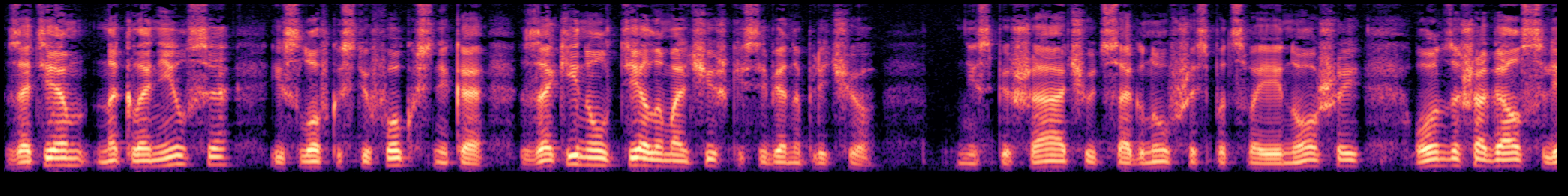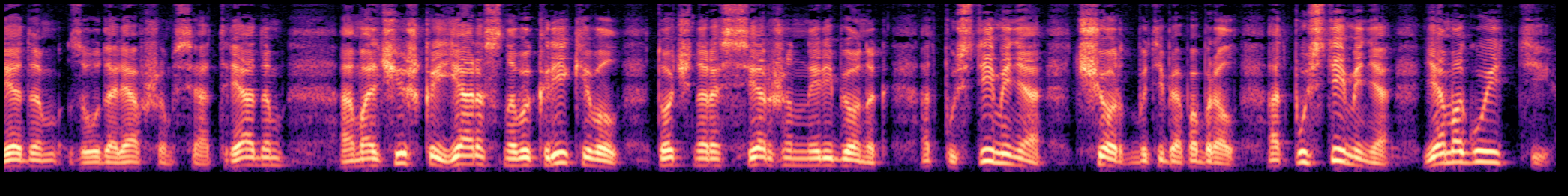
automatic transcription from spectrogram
Затем наклонился и с ловкостью фокусника закинул тело мальчишки себе на плечо. Не спеша, чуть согнувшись под своей ношей, он зашагал следом за удалявшимся отрядом, а мальчишка яростно выкрикивал, точно рассерженный ребенок, «Отпусти меня! Черт бы тебя побрал! Отпусти меня! Я могу идти!»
